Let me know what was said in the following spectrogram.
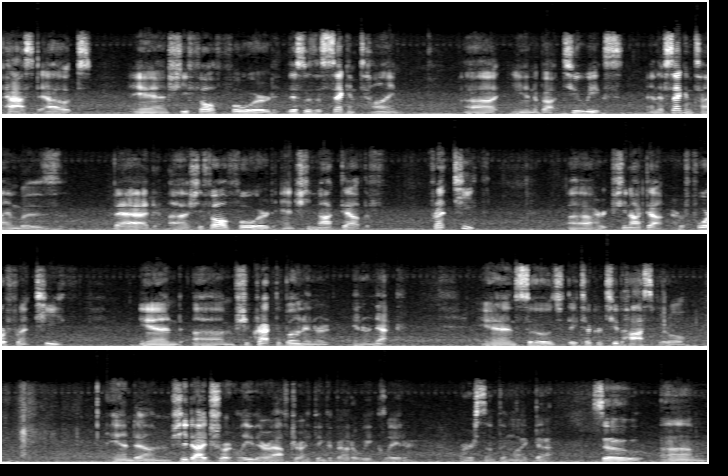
passed out and she fell forward. This was the second time uh, in about two weeks, and the second time was bad. Uh, she fell forward and she knocked out the front teeth uh, her, she knocked out her four front teeth, and um, she cracked a bone in her in her neck. And so they took her to the hospital, and um, she died shortly thereafter. I think about a week later, or something like that. So um,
